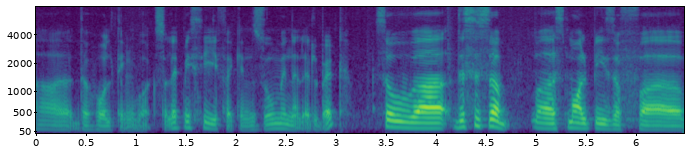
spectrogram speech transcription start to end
uh, the whole thing works. So let me see if I can zoom in a little bit. So uh, this is a, a, small piece of uh,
